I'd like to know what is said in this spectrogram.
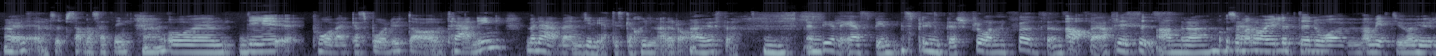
Ja, eh, typ sammansättning. Ja. Och eh, det påverkas både utav träning men även genetiska skillnader då. Ja, just. Mm. En del är spin- sprinters från födseln så att Ja, säga. precis. Andra Så man har ju lite då, man vet ju hur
